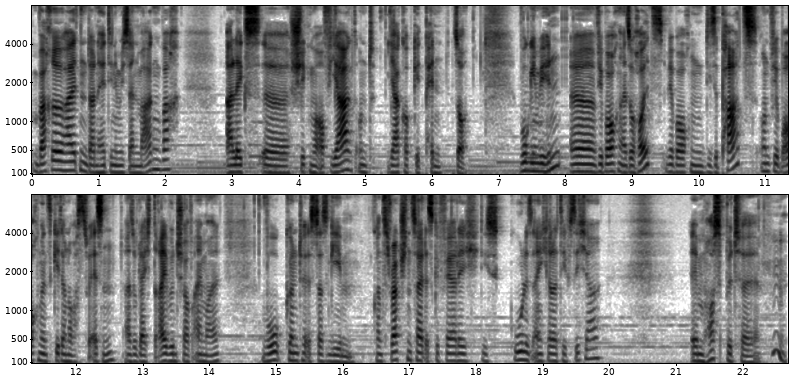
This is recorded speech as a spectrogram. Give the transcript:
Wache halten, dann hält ihn nämlich seinen Magen wach. Alex äh, schicken wir auf Jagd und Jakob geht pennen. So, wo gehen wir hin? Äh, wir brauchen also Holz, wir brauchen diese Parts und wir brauchen, wenn es geht, auch noch was zu essen. Also gleich drei Wünsche auf einmal. Wo könnte es das geben? Construction Site ist gefährlich, die School ist eigentlich relativ sicher. Im Hospital, hm.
